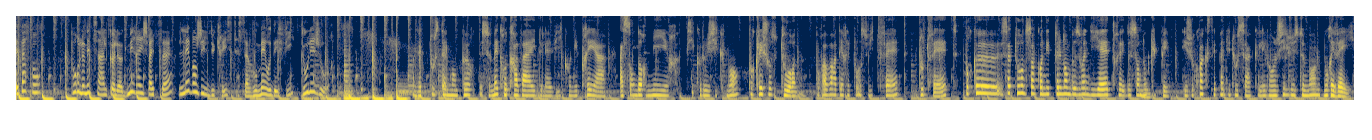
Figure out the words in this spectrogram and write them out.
C'est pas faux. Pour le médecin alcoologue Mireille Schweitzer, l'évangile du Christ, ça vous met au défi tous les jours. On a tous tellement peur de se mettre au travail de la vie qu'on est prêt à, à s'endormir psychologiquement pour que les choses tournent, pour avoir des réponses vite faites, toutes faites, pour que ça tourne sans qu'on ait tellement besoin d'y être et de s'en occuper. Et je crois que c'est pas du tout ça, que l'évangile justement nous réveille.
